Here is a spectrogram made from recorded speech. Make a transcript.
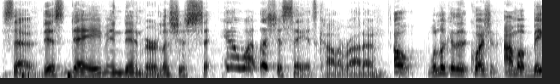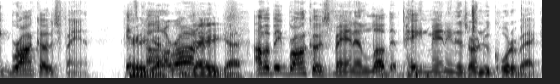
So this Dave in Denver. Let's just say, you know what? Let's just say it's Colorado. Oh, well, look at the question. I'm a big Broncos fan. It's There you go. Colorado. There you go. I'm a big Broncos fan and love that Peyton Manning is our new quarterback.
